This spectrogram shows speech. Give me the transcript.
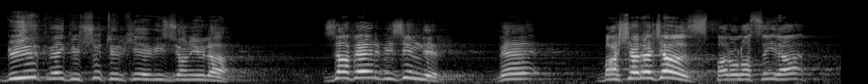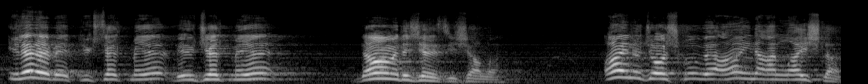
büyük ve güçlü Türkiye vizyonuyla zafer bizimdir ve başaracağız parolasıyla ilelebet yükseltmeye ve yüceltmeye devam edeceğiz inşallah. Aynı coşku ve aynı anlayışla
